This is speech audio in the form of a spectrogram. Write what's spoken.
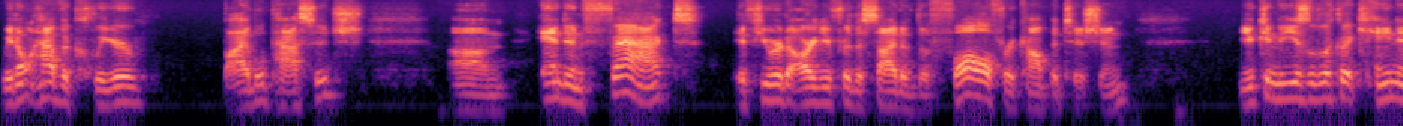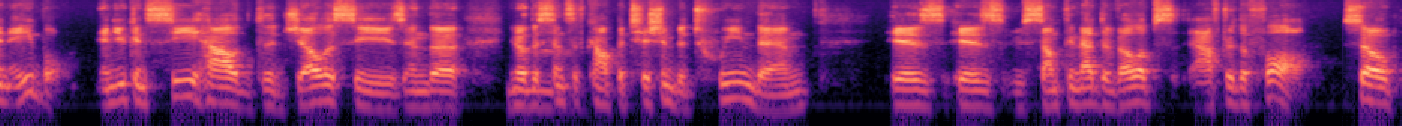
we don't have a clear Bible passage. Um, and in fact, if you were to argue for the side of the fall for competition, you can easily look at Cain and Abel, and you can see how the jealousies and the you know the Mhm. sense of competition between them is is something that develops after the fall. So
